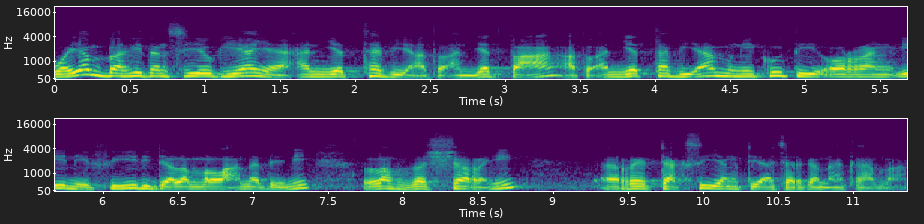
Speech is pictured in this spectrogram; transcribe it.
Wayam bagi dan seyogianya an yattabi atau an yatba'a atau an yattabi'a mengikuti orang ini fi di dalam melaknat ini lafzaz syar'i redaksi yang diajarkan agama.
